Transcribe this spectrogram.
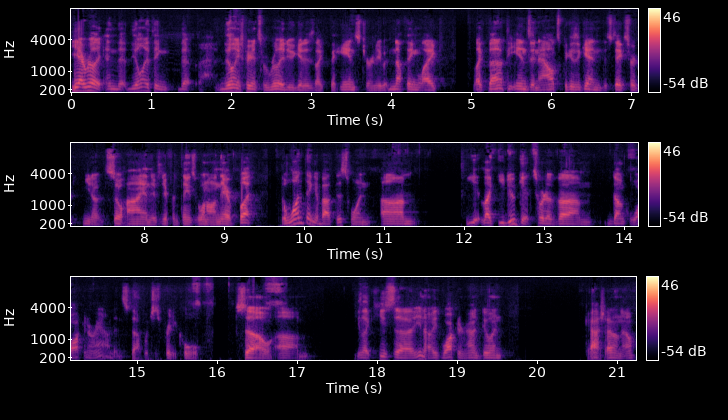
Yeah, really. And the, the only thing that the only experience we really do get is like the hands tourney, but nothing like like not the ins and outs because again the stakes are you know so high and there's different things going on there. But the one thing about this one, um, you, like you do get sort of um, Dunk walking around and stuff, which is pretty cool. So, um, like he's uh, you know he's walking around doing, gosh, I don't know,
